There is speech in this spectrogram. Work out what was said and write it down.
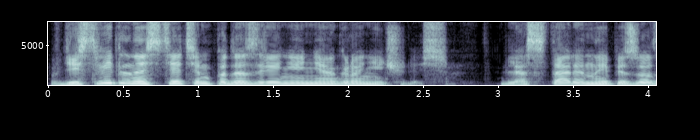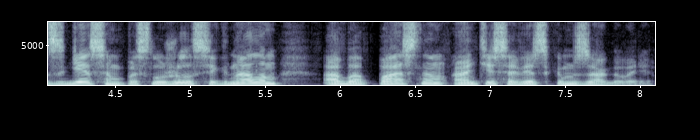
В действительности этим подозрения не ограничились. Для Сталина эпизод с Гессом послужил сигналом об опасном антисоветском заговоре.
